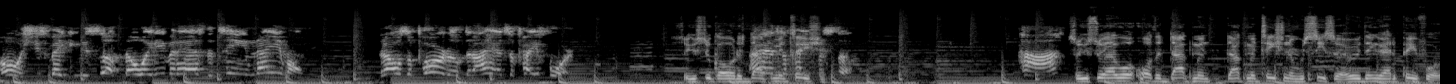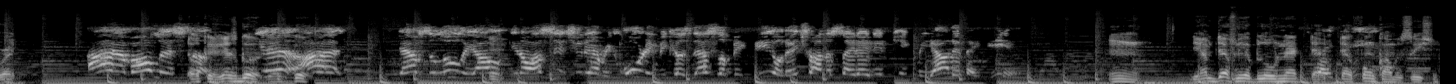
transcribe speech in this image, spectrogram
"Oh, she's making this up." No, it even has the team name on it that I was a part of that I had to pay for. So you still got all the I had to pay for documentation. Huh? So you still have all, all the document documentation and receipts of everything you had to pay for, right? I have all that stuff. Okay, that's good. Yeah, That's good. I absolutely. I, Yeah. you know, I sent you that recording because that's a big deal. They trying to say they didn't kick me out, and they did. Mm. Yeah, I'm definitely uploading that that, that phone conversation.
